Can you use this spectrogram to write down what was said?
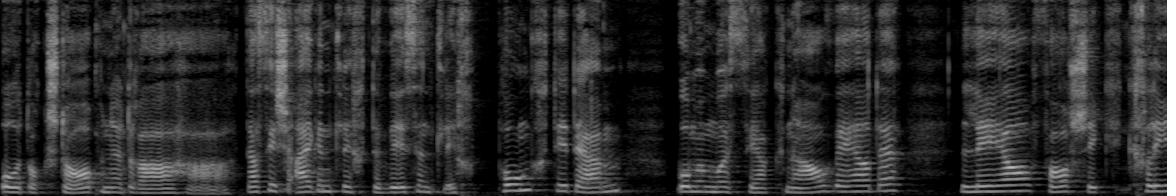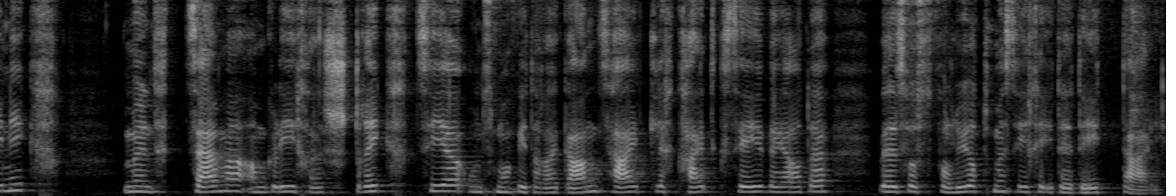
oder Gestorbenen dran habe. Das ist eigentlich der wesentliche Punkt in dem, wo man muss sehr genau werden. Lehr, Forschung, Klinik müssen zusammen am gleichen Strick ziehen und es muss wieder eine Ganzheitlichkeit gesehen werden, weil sonst verliert man sich in den Details.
